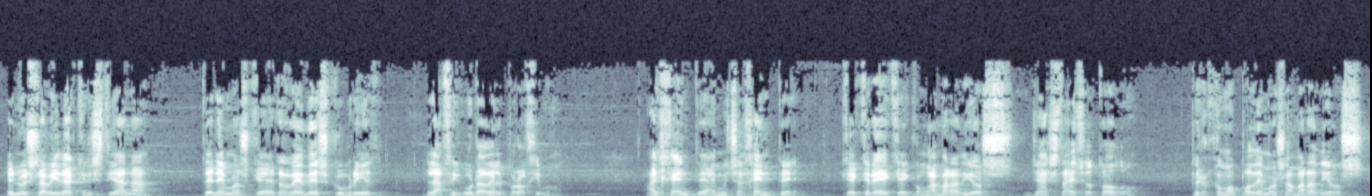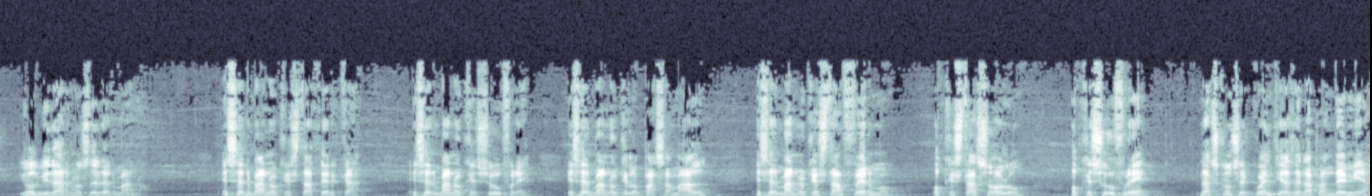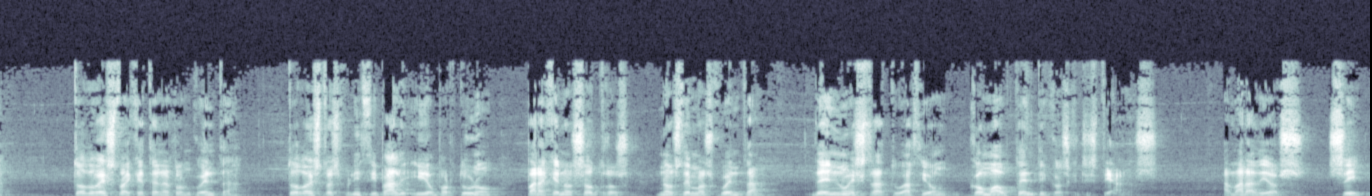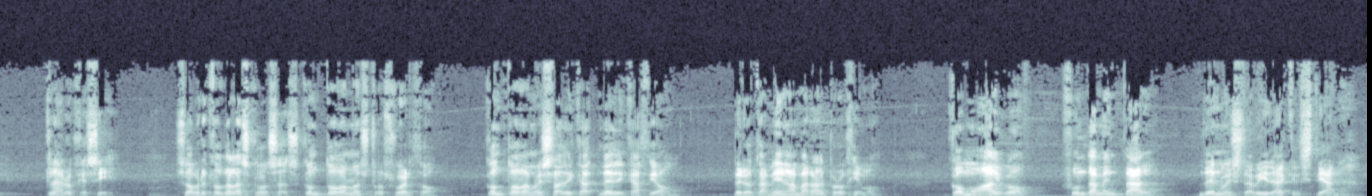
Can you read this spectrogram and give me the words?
En nuestra vida cristiana tenemos que redescubrir la figura del prójimo. Hay gente, hay mucha gente, que cree que con amar a Dios ya está hecho todo. Pero ¿cómo podemos amar a Dios y olvidarnos del hermano? Ese hermano que está cerca, ese hermano que sufre, ese hermano que lo pasa mal, ese hermano que está enfermo, o que está solo, o que sufre las consecuencias de la pandemia. Todo esto hay que tenerlo en cuenta. Todo esto es principal y oportuno para que nosotros nos demos cuenta de nuestra actuación como auténticos cristianos. Amar a Dios, sí, claro que sí, sobre todas las cosas, con todo nuestro esfuerzo, con toda nuestra dedicación, pero también amar al prójimo como algo fundamental de nuestra vida cristiana.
